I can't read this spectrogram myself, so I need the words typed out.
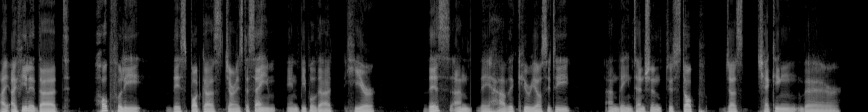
I I feel it that hopefully this podcast journey is the same in people that hear this and they have the curiosity and the intention to stop just checking their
